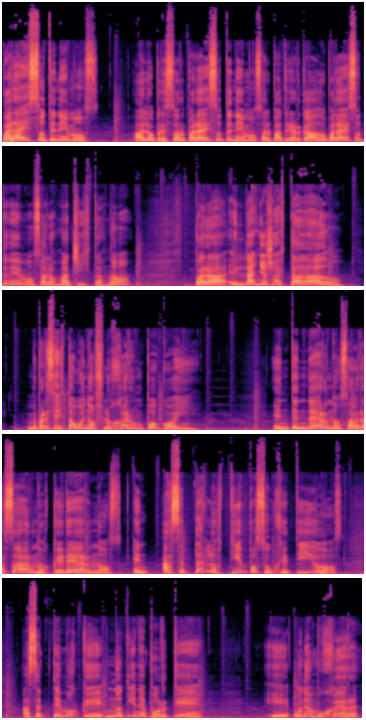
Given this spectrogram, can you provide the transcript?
Para eso tenemos al opresor, para eso tenemos al patriarcado, para eso tenemos a los machistas, ¿no? Para el daño ya está dado me parece que está bueno aflojar un poco ahí. Entendernos, abrazarnos, querernos, en aceptar los tiempos subjetivos. Aceptemos que no tiene por qué eh, una mujer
